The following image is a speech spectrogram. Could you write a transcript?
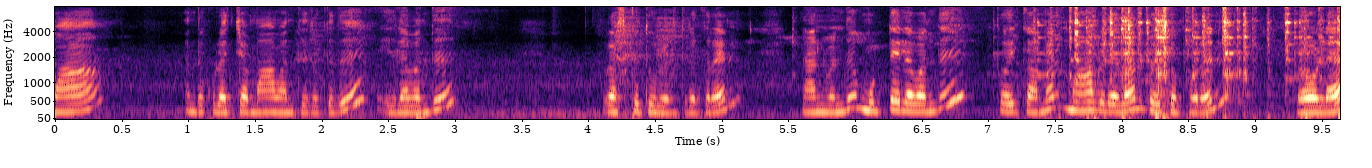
மா அந்த குழைச்ச மா வந்து இருக்குது. இதில் வந்து ரஸ்க்கு தூள் எடுத்துருக்கிறேன். நான் வந்து முட்டையில் வந்து துவைக்காமல் மாவில் தான் துவைக்க போகிறேன் ரோலை.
